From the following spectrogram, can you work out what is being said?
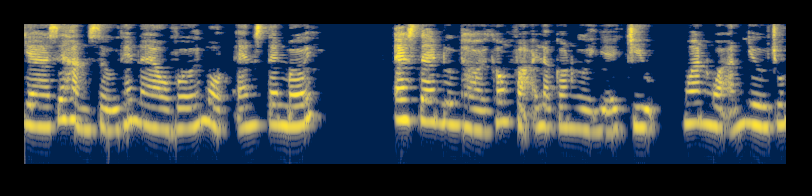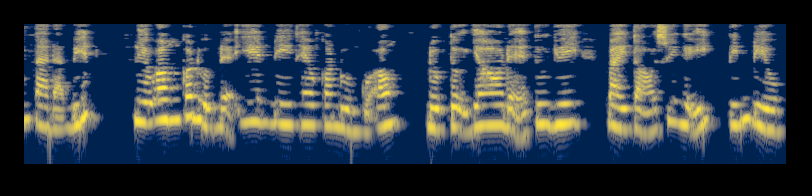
gia sẽ hành xử thế nào với một Einstein mới? Einstein đương thời không phải là con người dễ chịu, ngoan ngoãn như chúng ta đã biết. Liệu ông có được để yên đi theo con đường của ông, được tự do để tư duy, bày tỏ suy nghĩ, tín điều,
